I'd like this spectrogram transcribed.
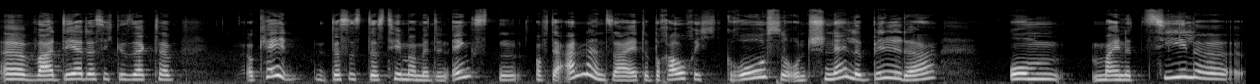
äh, war der, dass ich gesagt habe, okay, das ist das Thema mit den Ängsten. Auf der anderen Seite brauche ich große und schnelle Bilder, um meine Ziele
